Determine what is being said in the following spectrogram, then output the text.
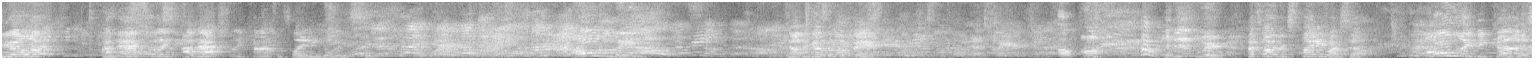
You know what? I'm actually, I'm actually contemplating going to see it. Only, not because I'm a fan. Oh, it is weird. That's why I'm explaining myself. Only because,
